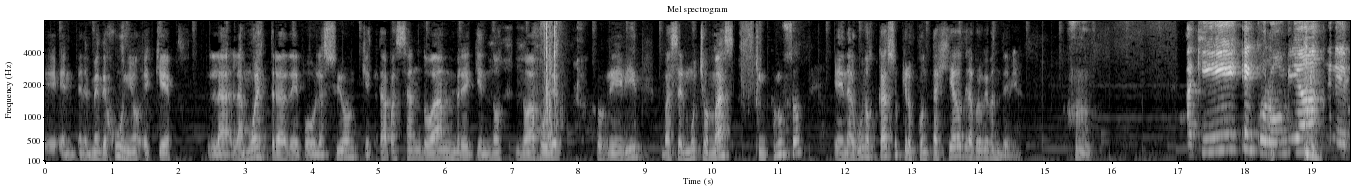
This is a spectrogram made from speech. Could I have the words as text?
eh, en, el mes de junio es que la, muestra de población que está pasando hambre, que no, no va a poder sobrevivir, va a ser mucho más, incluso en algunos casos, que los contagiados de la propia pandemia. Hmm. Aquí en Colombia, eh,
